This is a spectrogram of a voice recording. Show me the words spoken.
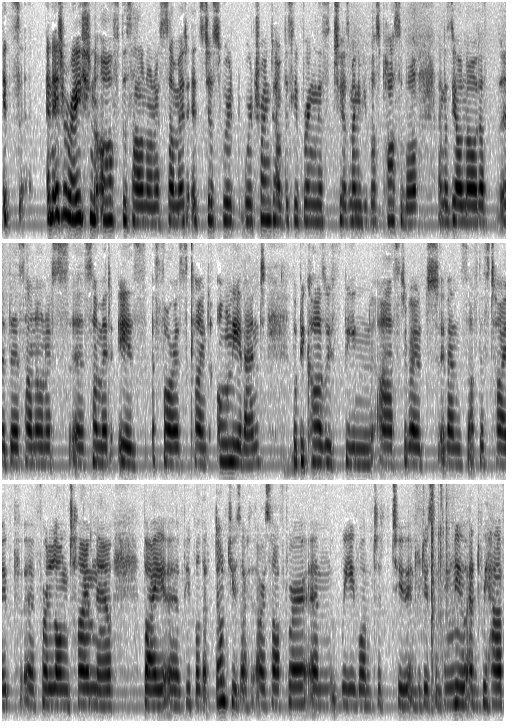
it's an iteration of the Salon Owners Summit. It's just we're we're trying to obviously bring this to as many people as possible, and as you all know, that uh, the Salon Owners uh, Summit is a Phorest client only event. But because we've been asked about events of this type uh, for a long time now, by uh, people that don't use our, our software, um, we wanted to introduce something new, and we have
